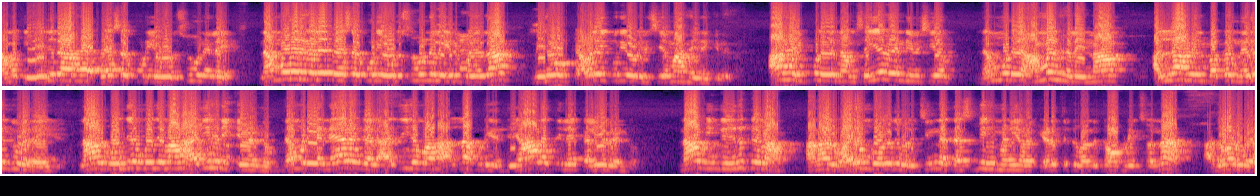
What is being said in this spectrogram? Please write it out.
நமக்கு எதிராக பேசக்கூடிய ஒரு சூழ்நிலை நம்மவர்களே பேசக்கூடிய ஒரு சூழ்நிலை இருப்பதுதான் மிகவும் கவலைக்குரிய ஒரு விஷயமாக இருக்கிறது. ஆக இப்பொழுது நாம் செய்ய வேண்டிய விஷயம் நம்முடைய அமல்களை நாம் அல்லாஹின் பக்கம் நெருங்குவதை நாம் கொஞ்சம் கொஞ்சமாக அதிகரிக்க வேண்டும். நம்முடைய நேரங்கள் அதிகமாக அல்லாஹுடைய தியானத்திலே கழிய வேண்டும். நாம் இங்கு இருக்கலாம். ஆனால் வரும்பொழுது ஒரு சின்ன தஸ்பீஹ் மணியை எடுத்துட்டு வந்துட்டோம் அப்படின்னு சொன்னா அதோட ஒரு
